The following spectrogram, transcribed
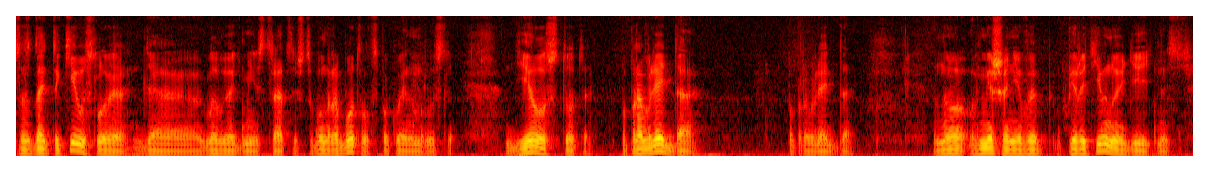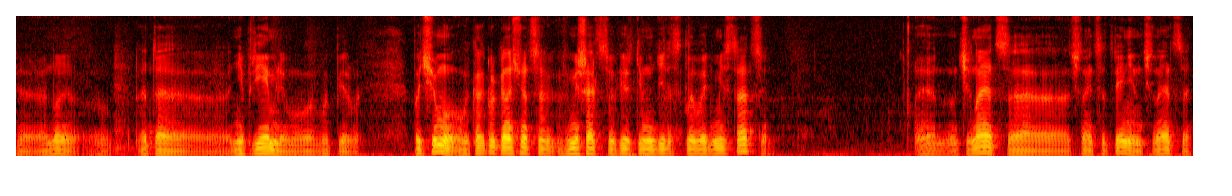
создать такие условия для главы администрации, чтобы он работал в спокойном русле, делал что-то. Поправлять – да, поправлять – да. Но вмешивание в оперативную деятельность, это неприемлемо, во-первых. Почему? Как только начнется вмешательство в оперативную деятельность главы администрации, э, начинается, начинается трение, начинается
